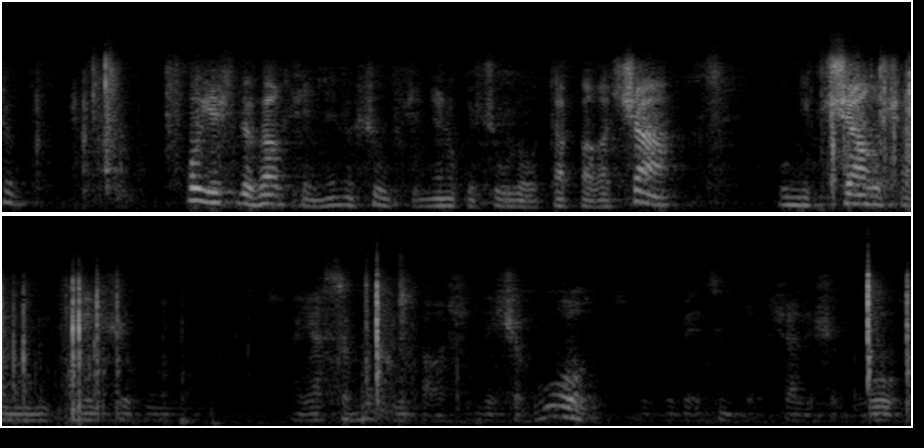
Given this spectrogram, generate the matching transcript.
עכשיו, פה יש דבר שאיננו, שוב, שאיננו קשור לאותה פרשה, הוא נקשר שם מפני שהוא היה סמוך לפרש... לשבועות, וזה בעצם דרשה לשבועות.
